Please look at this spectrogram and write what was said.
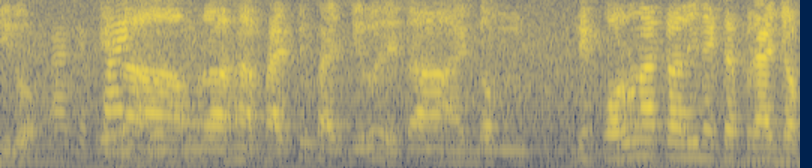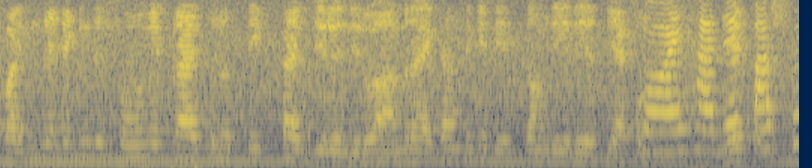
জিরো এটা আমরা হ্যাঁ ফাইভ টু ফাইভ জিরো এটা একদম যে করোনাকালীন একটা প্রাইস অফার কিন্তু এটা কিন্তু শোরুমে প্রাইস ছিল সিক্স ফাইভ জিরো জিরো আমরা এখান থেকে ডিসকাউন্ট দিয়ে দিয়েছি এখন। ছয় হাজার পাঁচশো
